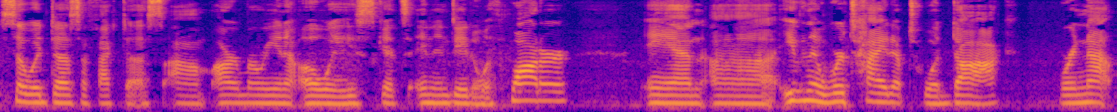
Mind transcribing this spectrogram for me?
So it does affect us. Um, our marina always gets inundated with water. And uh, even though we're tied up to a dock, we're not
